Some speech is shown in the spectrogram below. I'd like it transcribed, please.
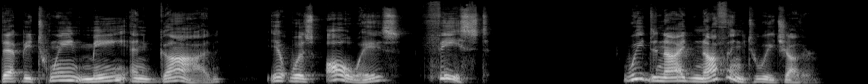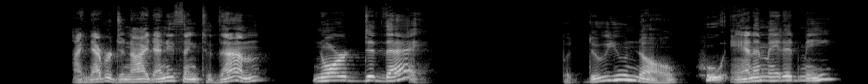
that between me and God, it was always feast. We denied nothing to each other. I never denied anything to them, nor did they. But do you know who animated me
